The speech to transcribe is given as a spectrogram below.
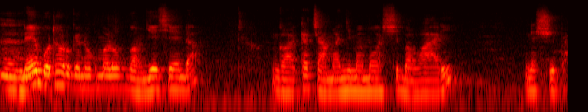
Mm. naye mbuotera olugendo okumala okuga mu gyekyenda nga takyamanyi mama wa shiba waali ne shiba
